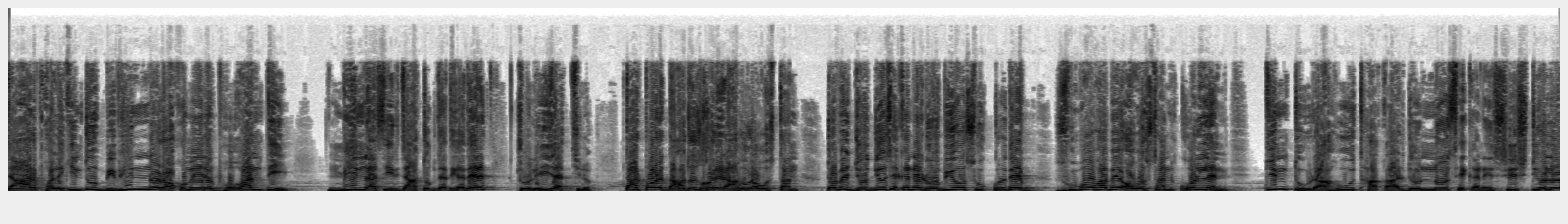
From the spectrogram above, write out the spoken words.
যার ফলে কিন্তু বিভিন্ন রকমের ভোগান্তি মীন রাশির জাতক জাতিকাদের চলেই যাচ্ছিল। তারপর দ্বাদশ ঘরে রাহুর অবস্থান। তবে যদিও সেখানে রবি ও শুক্রদেব শুভভাবে অবস্থান করলেন, কিন্তু রাহু থাকার জন্য সেখানে সৃষ্টি হলো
